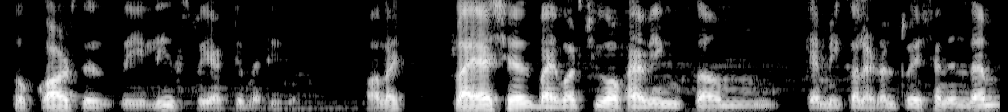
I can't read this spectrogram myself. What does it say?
So, quartz is the least reactive material alright. Fly ashes by virtue of having some chemical adulteration in them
